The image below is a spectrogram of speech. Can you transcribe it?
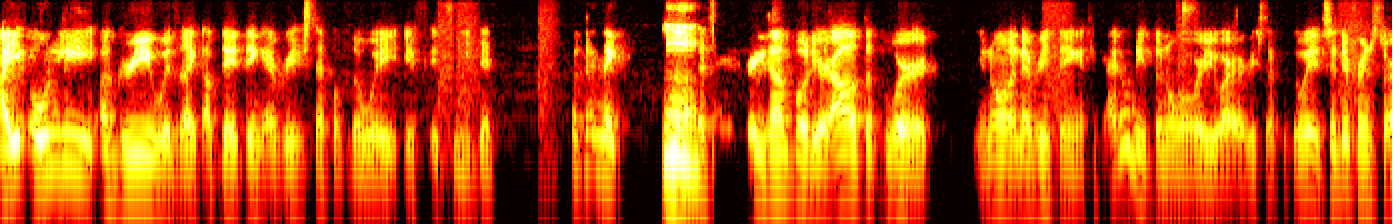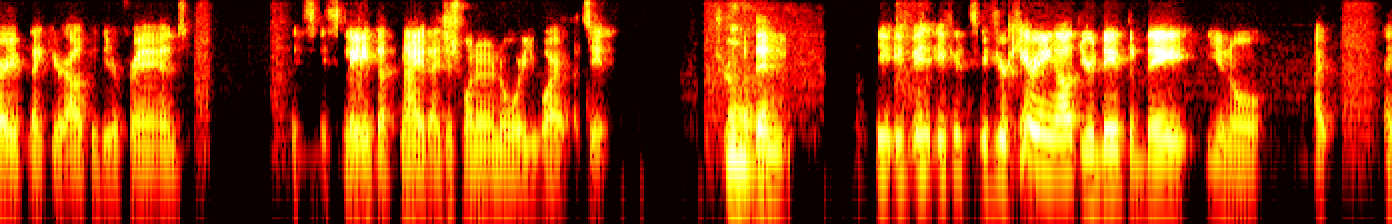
I only agree with like updating every step of the way if it's needed. But then like, mm, let's say, for example, you're out at work, you know, and everything. I don't need to know where you are every step of the way. It's a different story if like you're out with your friends. It's it's late at night. I just want to know where you are. That's it. mm. But then, if if if it's if you're carrying out your day to day, you know, I, I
